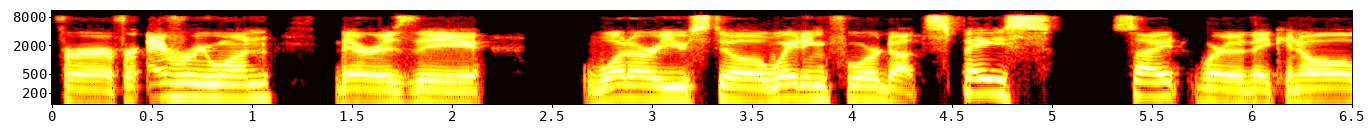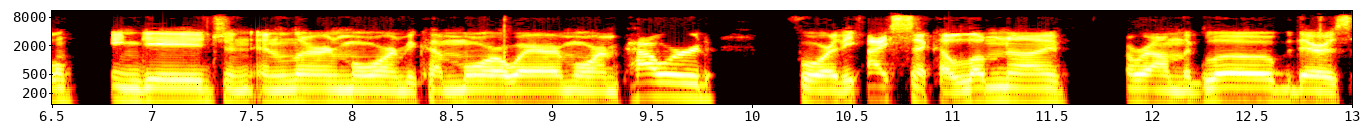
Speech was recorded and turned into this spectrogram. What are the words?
for for everyone, there is the what are you still waiting for dot space site where they can all engage and, and learn more and become more aware, more empowered. For the AIESEC alumni around the globe, there's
